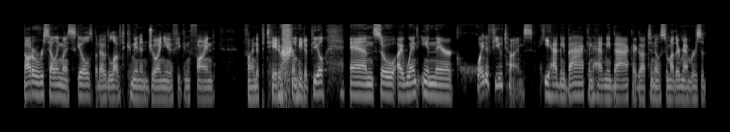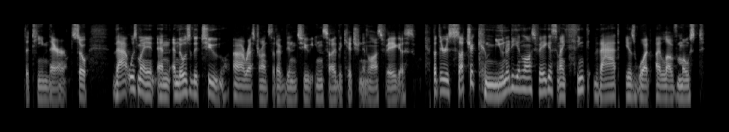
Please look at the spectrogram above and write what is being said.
not overselling my skills, but I would love to come in and join you if you can find find a potato for me to peel. And so I went in there quite a few times. He had me back and had me back. I got to know some other members of the team there. So that was my and and those are the two uh, restaurants that I've been to inside the kitchen in Las Vegas. But there is such a community in Las Vegas, and I think that is what I love most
